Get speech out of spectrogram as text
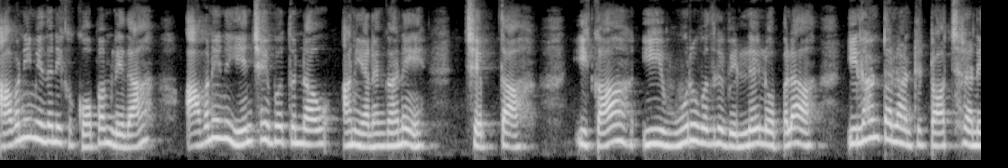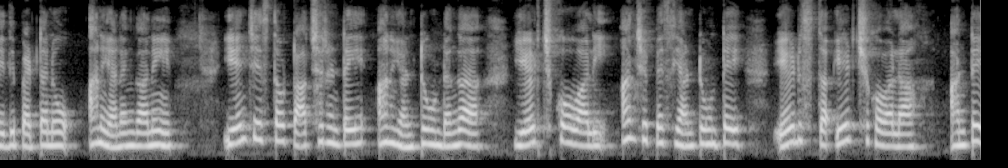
అవని మీద నీకు కోపం లేదా? అవనిని ఏం చేయబోతున్నావు? అని అనగానే చెప్తా. ఇక ఈ ఊరు వదిలి వెళ్ళే లోపల ఇలాంటి అలాంటి టార్చర్ అనేది పెట్టను అని అనగానే ఏం చేస్తావు టార్చర్ అంటే? అని అంటూ ఉండగా ఏడ్చుకోవాలి అని చెప్పేసి అంటూ ఉంటే ఏడుస్తా ఏడ్చుకోవాలా? అంటే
